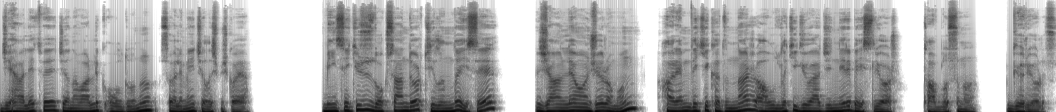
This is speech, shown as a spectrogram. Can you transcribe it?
cehalet ve canavarlık olduğunu söylemeye çalışmış Goya. 1894 yılında ise Jean-Léon Gérôme'un Haremdeki Kadınlar Avluldaki Güvercinleri Besliyor tablosunu görüyoruz.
